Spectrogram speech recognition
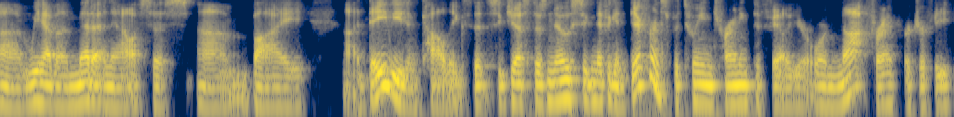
uh, we have a meta-analysis um, by uh, Davies and colleagues that suggests there's no significant difference between training to failure or not for hypertrophy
